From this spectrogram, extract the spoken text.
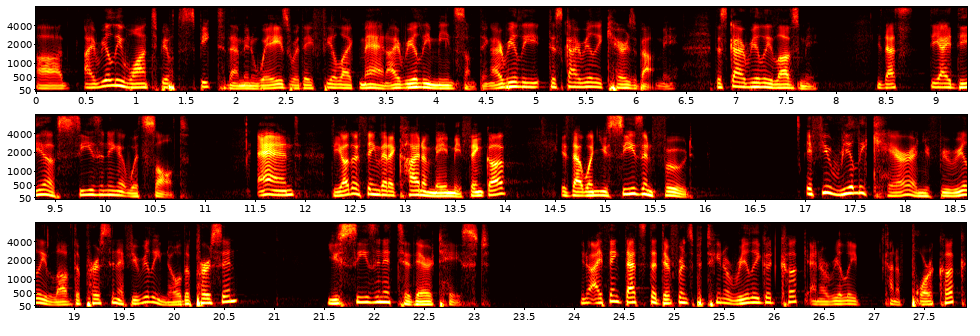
uh, I really want to be able to speak to them in ways where they feel like, man, I really mean something. I really, this guy really cares about me. This guy really loves me. That's the idea of seasoning it with salt. And the other thing that it kind of made me think of is that when you season food, if you really care and if you really love the person, if you really know the person, you season it to their taste. You know, I think that's the difference between a really good cook and a really kind of poor cook.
